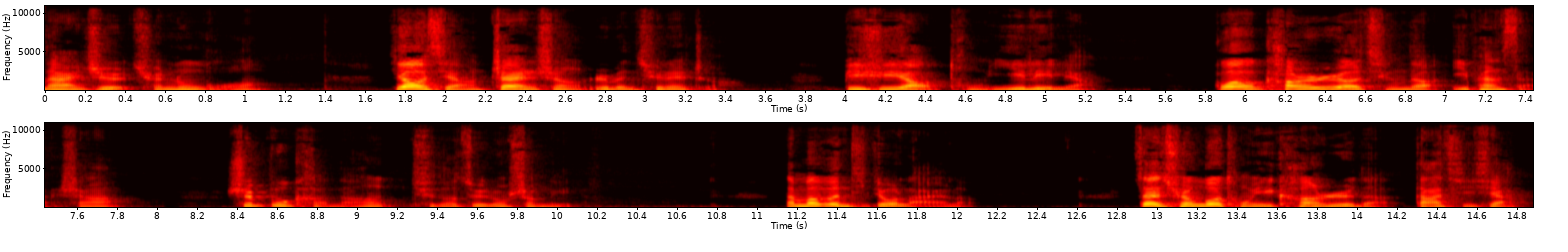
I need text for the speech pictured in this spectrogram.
乃至全中国，要想战胜日本侵略者，必须要统一力量。光有抗日热情的一盘散沙，是不可能取得最终胜利的。那么问题就来了。在全国统一抗日的大旗下，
